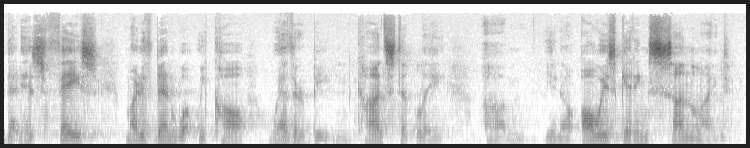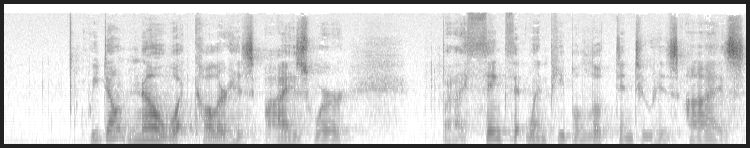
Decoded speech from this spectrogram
that his face might have been what we call weather beaten, constantly, um, you know, always getting sunlight. We don't know what color his eyes were, but I think that when people looked into his eyes,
